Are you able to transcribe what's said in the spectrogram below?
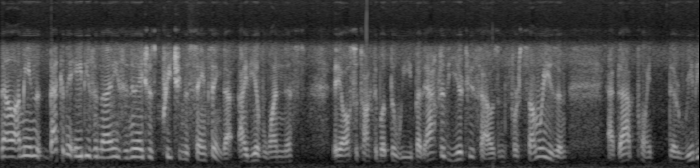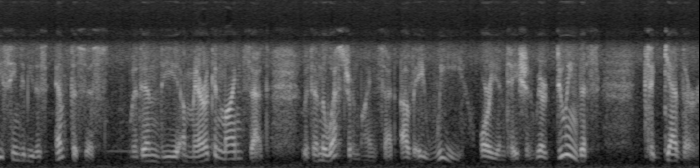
Now, I mean, back in the 80s and 90s, the New Age was preaching the same thing, that idea of oneness. They also talked about the we, but after the year 2000, for some reason, at that point, there really seemed to be this emphasis within the American mindset, within the Western mindset, of a we orientation. We're doing this together.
